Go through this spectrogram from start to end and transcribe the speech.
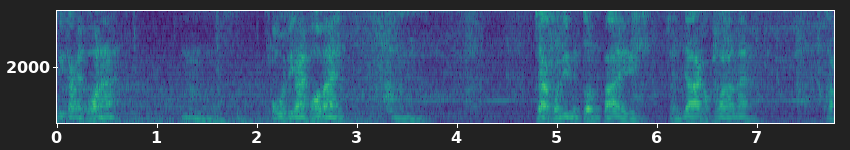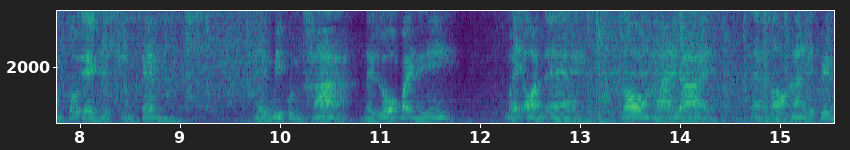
สิกรรมให้พ่อนะ อืมโหสิกรรมให้พ่อไหมอืมจากวันนี้เป็นต้นไปสัญญากับพ่อแล้วนะทำตัวเองให้แข็งแกร่ง ให้มีคุณค่าในโลกใบนี้ ไม่อ่อนแอร้องไห้ได้ แต่ร้องไห้ให้เป็น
